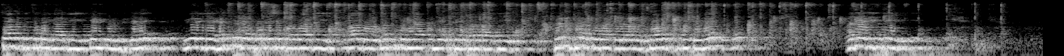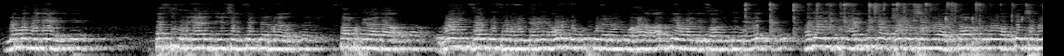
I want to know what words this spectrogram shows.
ಸ್ವಾಗತಿಸಬೇಕಾಗಿ ಕೇಳಿಕೊಳ್ಳುತ್ತಿದ್ದೇನೆ. ಇವರಿಗೆ ಹೆಲ್ತ್ ಇಂಡಿಯಾ ಫೌಂಡೇಶನ್ ಪರವಾಗಿ ಹಾಗೂ ಪಶ್ಚಿಮ ರಿಯಾಕ್ಟ್ ಪರವಾಗಿ ಹೃತ್ಪೂರ್ವಕವಾಗಿ ನಾವು ಸ್ವಾಗತಿಸುತ್ತಿದ್ದೇವೆ ಅದೇ ರೀತಿ ನಮ್ಮೊಂದಿಗೆ ಪಶ್ಚಿಮ ರಿಹಾಬಿಲಿಟೇಷನ್ ಸೆಂಟರ್ನ ಸ್ಥಾಪಕರಾದ ರೋಹಿತ್ ಸ್ಯಾಂಟಸ್ ಅವರಿದ್ದಾರೆ. ಅವರನ್ನು ಕೂಡ ನಾನು ಬಹಳ ಆತ್ಮೀಯವಾಗಿ ಸ್ವಾಗತಿಸಿದ್ದೇನೆ ಅದೇ ರೀತಿ ಎಂಪಿಗ ಫೌಂಡೇಶನ್ ಸ್ಥಾಪಕರು, ಅಧ್ಯಕ್ಷರು,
